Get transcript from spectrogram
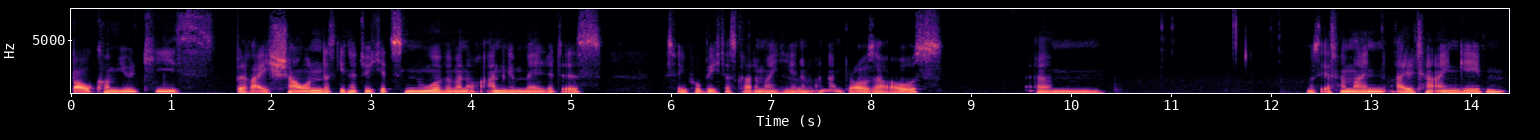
Bau-Communities-Bereich schauen. Das geht natürlich jetzt nur, wenn man auch angemeldet ist. Deswegen probiere ich das gerade mal hier in einem anderen Browser aus. Ähm, muss erstmal mein Alter eingeben.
